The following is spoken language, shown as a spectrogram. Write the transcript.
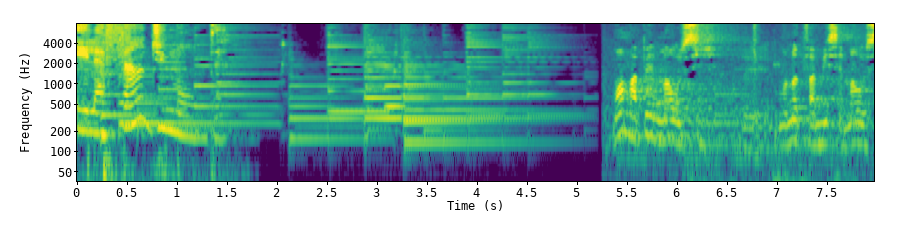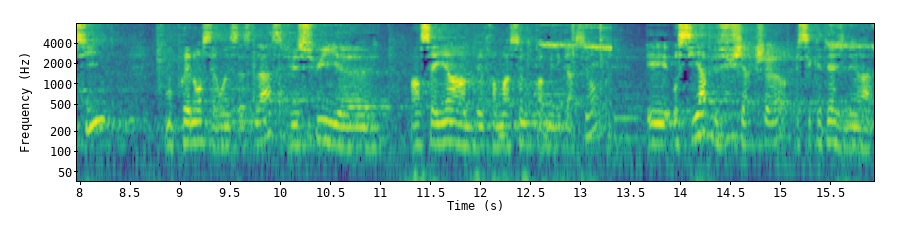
et la fin du monde. Moi, m'appelle Maoussi. Euh, mon autre famille, c'est Maoussi. Mon prénom, c'est Wenceslas. Je suis euh, enseignant d'information et de communication. Et au CIAP, je suis chercheur et secrétaire général.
